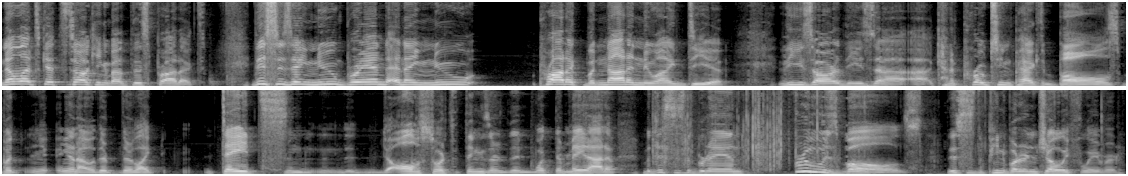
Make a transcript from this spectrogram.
Now let's get to talking about this product. This is a new brand and a new product, but not a new idea. These are these uh, uh, kind of protein-packed balls, but you know they're they're like dates and all sorts of things are the, what they're made out of. But this is the brand Frooze Balls. This is the peanut butter and jelly flavor.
